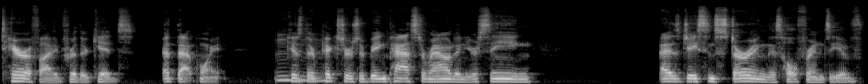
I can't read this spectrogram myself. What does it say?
terrified for their kids at that point because their mm-hmm. pictures are being passed around, and you're seeing as Jason's stirring this whole frenzy of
